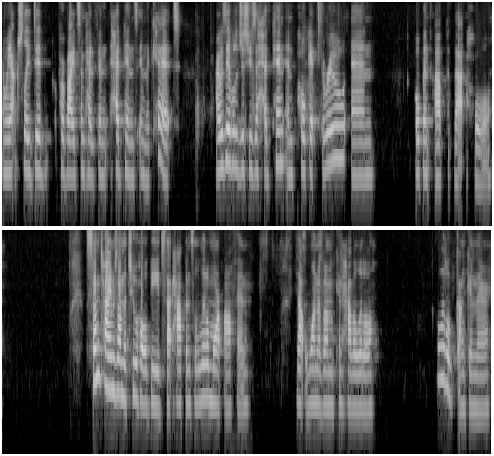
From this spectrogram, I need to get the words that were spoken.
and we actually did provide some head, pin, head pins in the kit. I was able to just use a head pin and poke it through and open up that hole. Sometimes on the two hole beads, that happens a little more often, that one of them can have a little, a little gunk in there.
